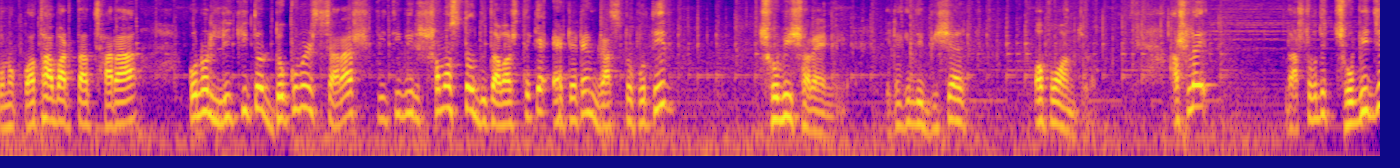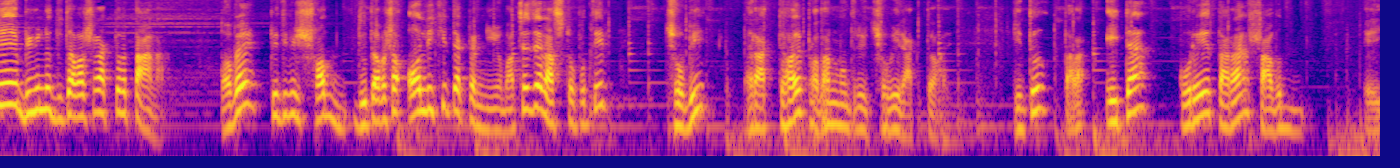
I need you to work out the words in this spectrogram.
কোনো কথাবার্তা ছাড়া, কোনো লিখিত ডকুমেন্টস ছাড়া পৃথিবীর সমস্ত দূতাবাস থেকে অ্যাট এ টাইম রাষ্ট্রপতির ছবি সরায় নেই এটা কিন্তু বিশেষ অপমানজনক। আসলে রাষ্ট্রপতির ছবি যে বিভিন্ন দূতাবাসে রাখতে হবে তা না। তবে পৃথিবীর সব দূতাবাসে অলিখিত একটা নিয়ম আছে যে রাষ্ট্রপতির ছবি রাখতে হয়, প্রধানমন্ত্রীর ছবি রাখতে হয়। কিন্তু তারা এইটা করে তারা শাহাবুদ এই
